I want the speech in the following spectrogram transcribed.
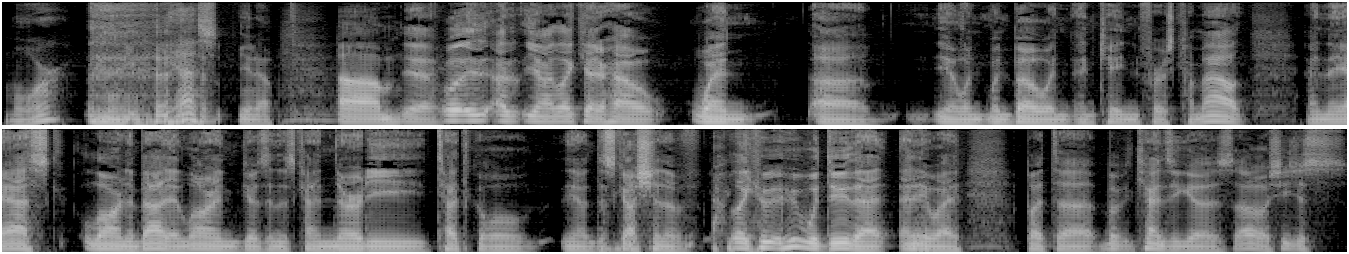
more. yes, you know. Yeah. Well, it, I, you know, I like how when uh, you know when when Bo and and Cayden first come out, and they ask Lauren about it, and Lauren goes in this kind of nerdy technical you know discussion of like who who would do that anyway. But uh, but Kenzie goes, oh, she just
